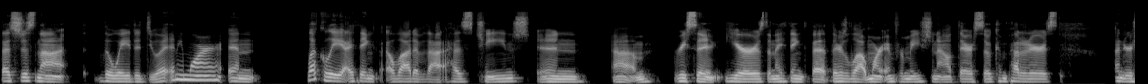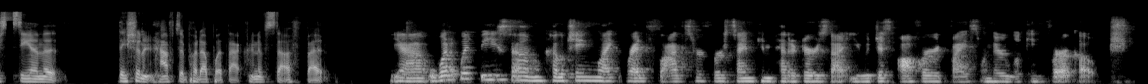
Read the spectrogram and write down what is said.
That's just not the way to do it anymore. And luckily I think a lot of that has changed in um, recent years. And I think that there's a lot more information out there. So competitors understand that they shouldn't have to put up with that kind of stuff. But yeah, what would be some coaching like red flags for first time competitors that you would just offer advice when they're looking for a coach?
